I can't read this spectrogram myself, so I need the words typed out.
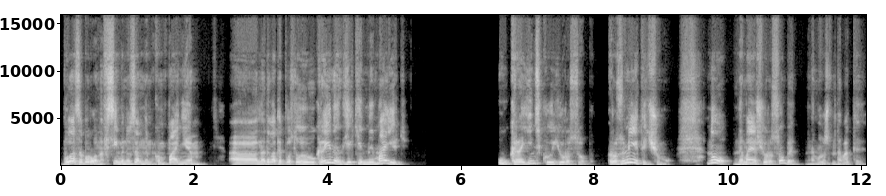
була заборона всім іноземним компаніям надавати послуги в Україні, які не мають української юрособи. Розумієте чому? Ну, не маєш юрособи, не можеш надавати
